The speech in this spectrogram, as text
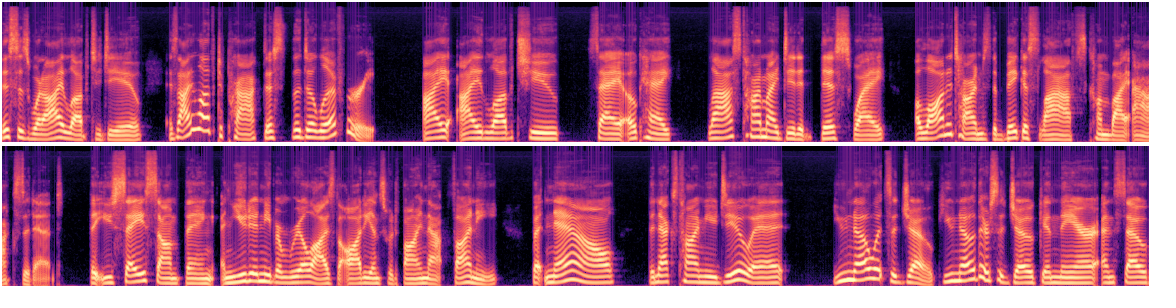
this is what I love to do is I love to practice the delivery. I I love to say, okay, last time I did it this way, a lot of times the biggest laughs come by accident. That you say something and you didn't even realize the audience would find that funny. But now, the next time you do it, you know it's a joke. You know there's a joke in there. And so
